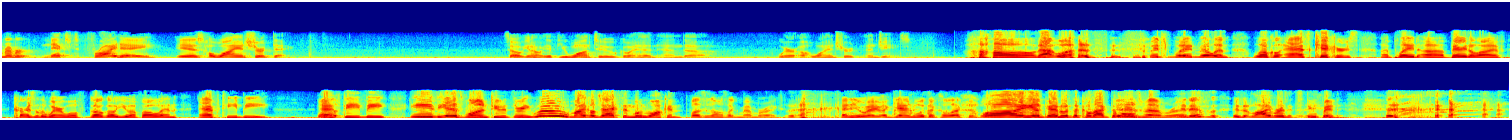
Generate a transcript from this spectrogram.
Remember, next Friday is Hawaiian Shirt Day. So, you know, if you want to, go ahead and uh, wear a Hawaiian shirt and jeans. Oh, that was Switchblade Villain, local ass kickers. I played uh, Buried Alive, Curse of the Werewolf, Go Go UFO, and FTB. Well, FTB, easy as one, two, three, woo! Michael Jackson moonwalking. Well, this is almost like Memorex. anyway, again with the collectibles. Oi, again with the collectibles. It is Memorex. It is. Is it live or is it stupid?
